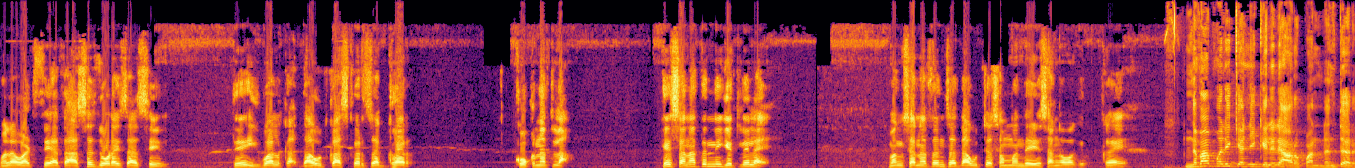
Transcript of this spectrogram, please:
मला वाटते आता असंच जोडायचं असेल ते इक्बाल का दाऊद कासकरचं घर कोकणातला. हे सनातननी घेतलेलं आहे. मग सनातनचा दाऊदचा संबंध हे सांगावा काय? नवाब मलिक यांनी केलेल्या आरोपांनंतर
